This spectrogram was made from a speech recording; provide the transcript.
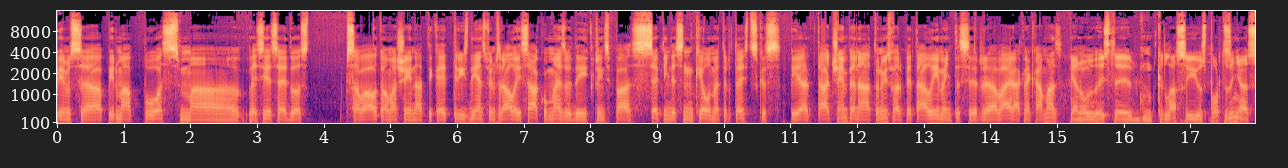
Pirms uh, pirmā posma es iesēdos savā automašīnā tikai trīs dienas pirms rallija sākuma aizvadīja principā 70 km testus, kas pie tā čempionāta un vispār pie tā līmeņa tas ir vairāk nekā maz. Jā, nu es te, kad lasīju sporta ziņās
